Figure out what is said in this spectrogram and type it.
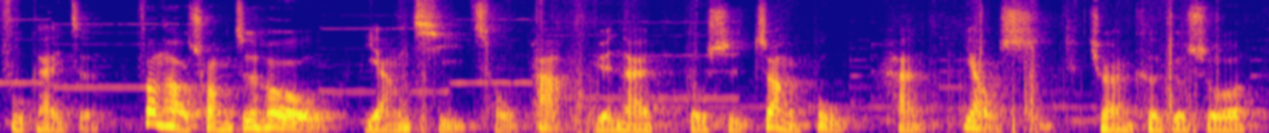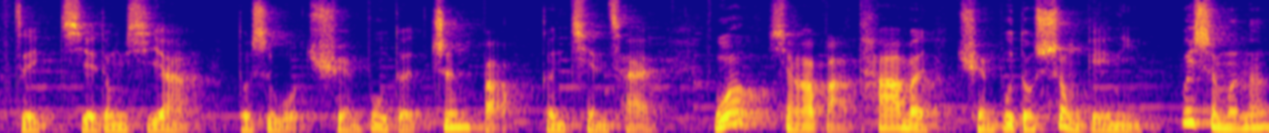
覆盖着。放好床之后，扬起绸帕，原来都是账簿和钥匙。虬髯客就说：“这些东西啊，都是我全部的珍宝跟钱财。”我想要把他们全部都送给你，为什么呢？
